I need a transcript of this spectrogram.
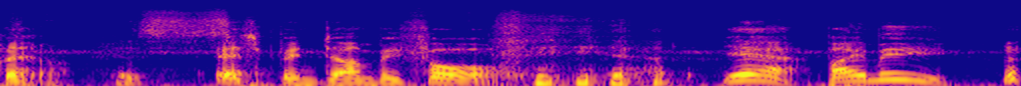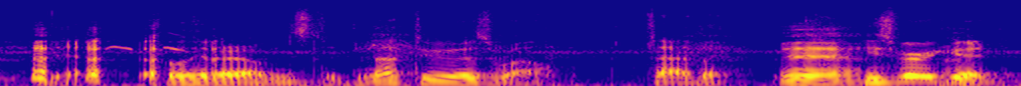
So his, It's been done before. yeah, yeah, by me. yeah, the later albums did not do as well, sadly. Yeah. He's very good.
